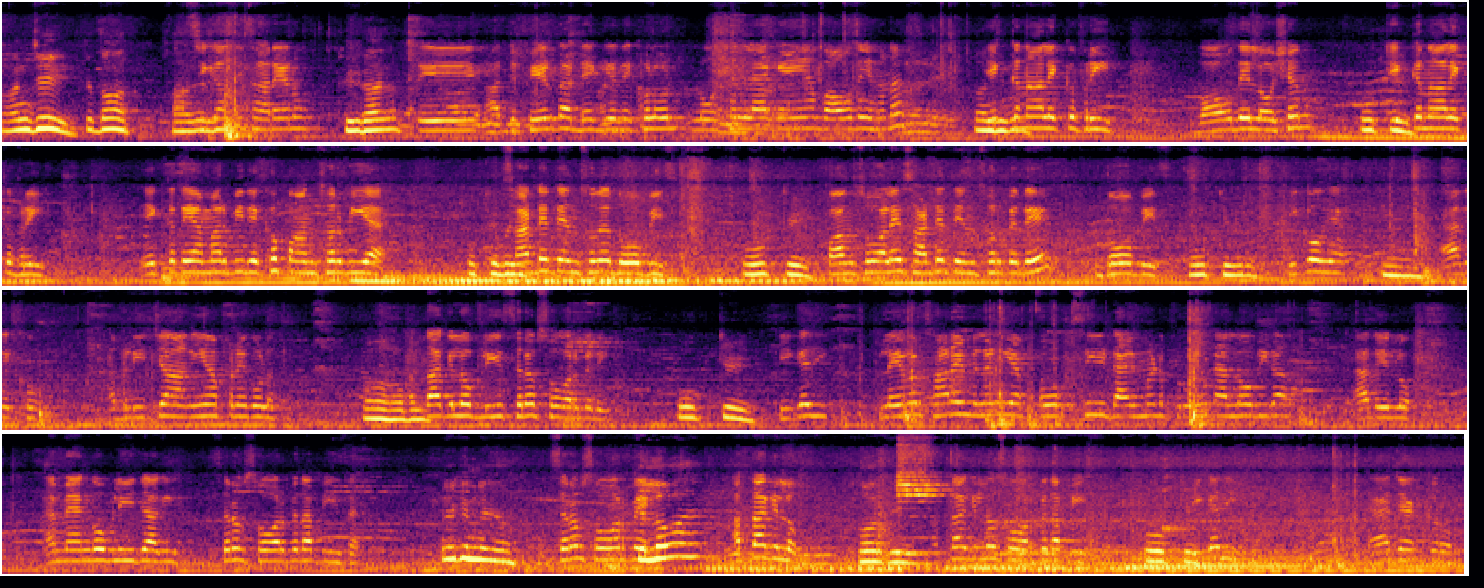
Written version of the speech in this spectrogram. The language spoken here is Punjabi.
ਹਾਂਜੀ ਕਿਦਾਂ? ਸਤਿ ਸ਼੍ਰੀ ਅਕਾਲ ਜੀ ਸਾਰਿਆਂ ਨੂੰ। ਠੀਕ ਠਾਕ। ਤੇ ਅੱਜ ਫੇਰ ਤੁਹਾਡੇ ਅੱਗੇ ਦੇਖੋ ਲੋ ਲੋਸ਼ਨ ਲੈ ਕੇ ਆਏ ਆ ਵਾਓ ਦੇ ਹਨਾ? ਇੱਕ ਨਾਲ ਇੱਕ ਫ੍ਰੀ ਵਾਓ ਦੇ ਲੋਸ਼ਨ ਇੱਕ ਨਾਲ ਇੱਕ ਫ੍ਰੀ ਇੱਕ ਤੇ ਐਮਆਰਪੀ ਦੇਖੋ 500 ਰੁਪਏ ਹੈ ਓਕੇ ਬਾਈ। 350 ਦੇ ਦੋ ਪੀਸ ਓਕੇ। 500 ਵਾਲੇ 350 ਰੁਪਏ ਦੇ ਦੋ ਪੀਸ ਓਕੇ ਵੀਰੇ। ਠੀਕ ਹੋ ਗਿਆ? ਇਹ ਦੇਖੋ ਆ ਬਲੀਚਾਂ ਆ ਗਈਆਂ ਆਪਣੇ ਕੋਲ। ਹਾਂ ਹਾਂ ਅੱਧਾ ਕਿਲੋ ਬਲੀਚ ਸਿਰਫ 100 ਰੁਪਏ ਦੀ। ਓਕੇ। ਠੀਕ ਹੈ ਜੀ। ਫਲੇਵਰ ਸਾਰੇ ਮਿਲਣਗੇ ਐਪੋਕਸੀ ਡਾਇਮੰਡ ਫਰੂਟ ਐਲੋਵੀਰਾ ਆ ਦੇਖ ਲਓ। ਇਹ ਮੈਂਗੋ ਬਲੀਚ ਆ ਗਈ। ਸਿਰਫ 100 ਰੁਪਏ ਦਾ ਪੀਸ ਹੈ। ਇਹ ਕਿੰਨੇ ਦਾ? ਸਿਰਫ 100 ਰੁਪਏ। ਕਿਲੋ ਆ ਅੱਧਾ ਕਿਲੋ। 100 ਰੁਪਏ। ਅੱਧਾ ਕਿਲੋ 100 ਰੁਪਏ ਦਾ ਪੀਸ ਓਕੇ। ਠੀਕ ਹੈ ਜੀ। ਇਹ ਚੈੱਕ ਕਰੋ।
